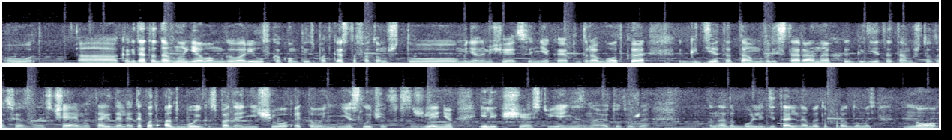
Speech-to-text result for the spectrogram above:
Вот. А, когда-то давно я вам говорил в каком-то из подкастов о том, что у меня намечается некая подработка где-то там в ресторанах, где-то там что-то связанное с чаем и так далее. Так вот, отбой, господа, ничего этого не случится, к сожалению, или к счастью, я не знаю, тут уже надо более детально об этом продумать. Но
